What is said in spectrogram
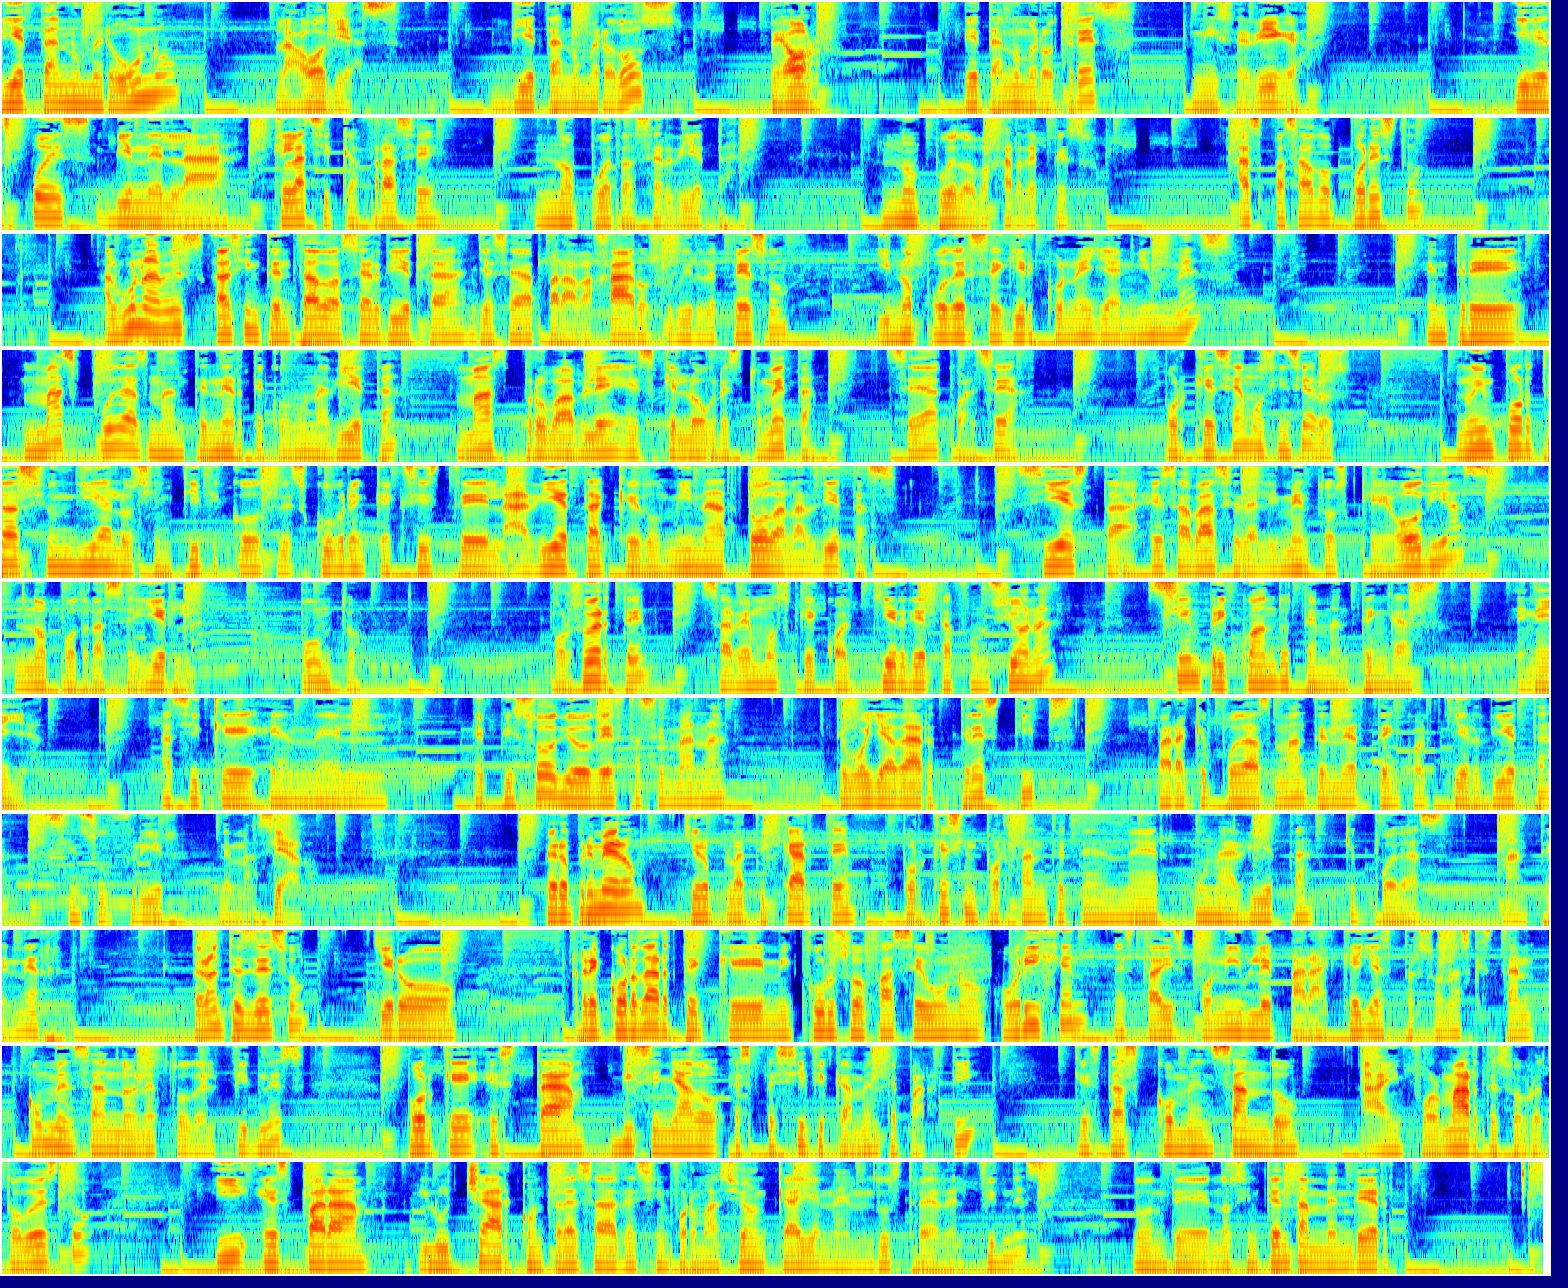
Dieta número 1, la odias. Dieta número 2, peor. Dieta número 3, ni se diga. Y después viene la clásica frase, no puedo hacer dieta. No puedo bajar de peso. ¿Has pasado por esto? ¿Alguna vez has intentado hacer dieta ya sea para bajar o subir de peso y no poder seguir con ella ni un mes? Entre más puedas mantenerte con una dieta, más probable es que logres tu meta, sea cual sea. Porque seamos sinceros, no importa si un día los científicos descubren que existe la dieta que domina todas las dietas. Si esta es a base de alimentos que odias, no podrás seguirla. Punto. Por suerte, sabemos que cualquier dieta funciona siempre y cuando te mantengas en ella. Así que en el episodio de esta semana te voy a dar tres tips para que puedas mantenerte en cualquier dieta sin sufrir demasiado. Pero primero quiero platicarte por qué es importante tener una dieta que puedas mantener. Pero antes de eso, quiero recordarte que mi curso Fase 1 Origen está disponible para aquellas personas que están comenzando en esto del fitness porque está diseñado específicamente para ti, que estás comenzando a informarte sobre todo esto y es para luchar contra esa desinformación que hay en la industria del fitness, donde nos intentan vender,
